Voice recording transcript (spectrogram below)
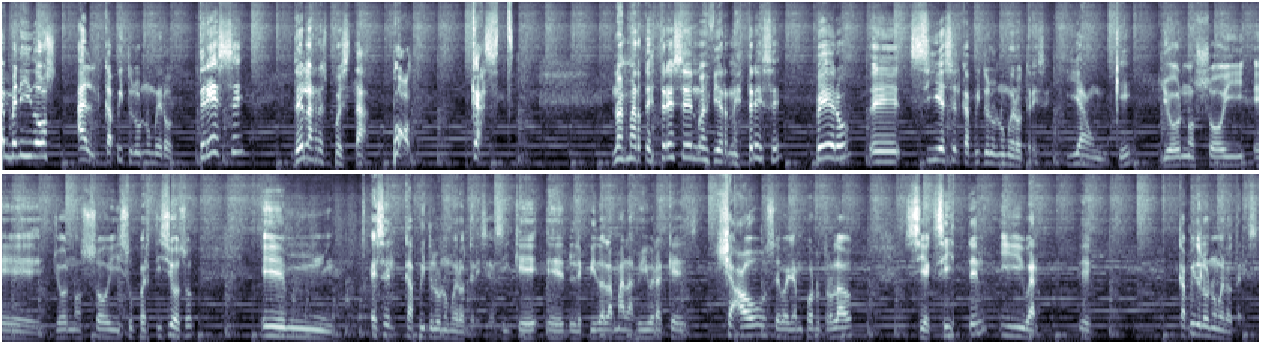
Bienvenidos al capítulo número 13 de la respuesta podcast. No es martes 13, no es viernes 13, pero eh, sí es el capítulo número 13. Y aunque yo no soy, eh, yo no soy supersticioso, em, es el capítulo número 13. Así que eh, le pido a la malas vibras que chao, se vayan por otro lado, si existen. Y bueno, capítulo número 13.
